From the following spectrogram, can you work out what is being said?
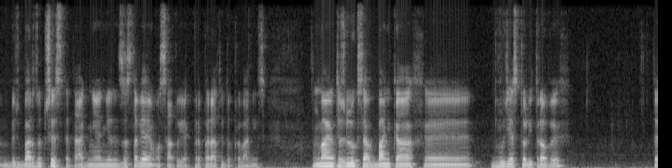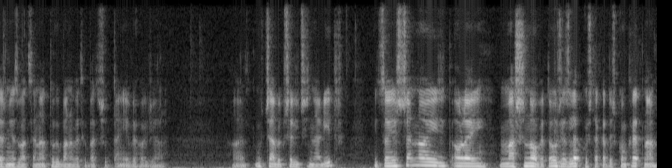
być bardzo czyste, tak? Nie, nie zostawiają osadu jak preparaty do prowadnic. Mają też luksa w bańkach e, 20-litrowych. Też niezła cena. Tu chyba nawet chyba ciut taniej wychodzi, ale, ale trzeba by przeliczyć na litr. I co jeszcze? No i olej maszynowy. To już jest lepkość taka dość konkretna.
